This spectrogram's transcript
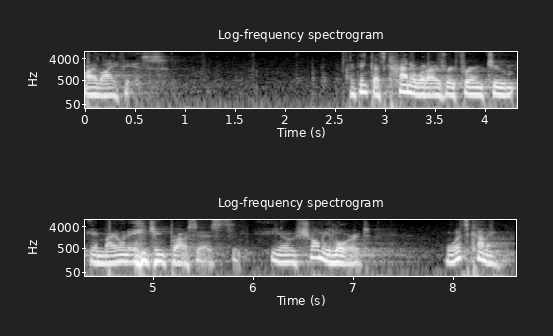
my life is. I think that's kind of what I was referring to in my own aging process. You know, show me, Lord, what's coming?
